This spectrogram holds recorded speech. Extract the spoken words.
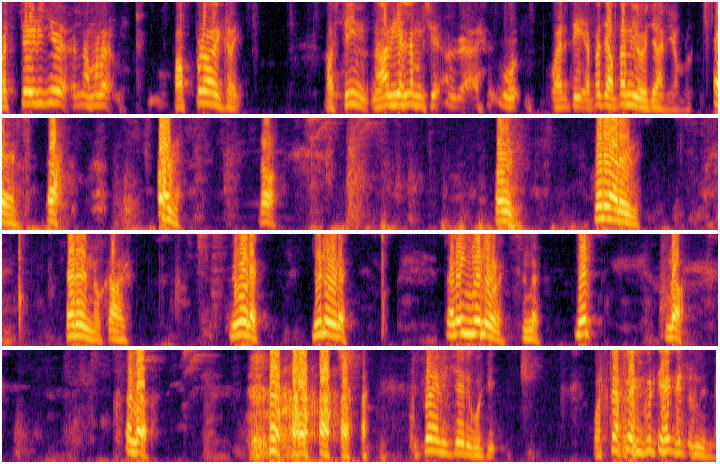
ഒറ്റയടിക്ക് നമ്മൾ പപ്പടമായി കളി അസ്ഥിയും നാവിയെല്ലാം വരുത്തി. എപ്പ ചത്തെന്ന് ചോദിച്ചാൽ മതി നമ്മൾ വേറെ ആരായത് വേറെ നോക്കാ ഇവിടെ ഇങ്ങനെ ഇവിടെ. അല്ല ഇങ്ങനെ ഇവിടെ. ഉണ്ട് ഉണ്ടോ അല്ല ഇപ്പൊ എനിക്കൊരു കുട്ടി. ഒറ്റ പെൺകുട്ടിയെ കിട്ടുന്നില്ല.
